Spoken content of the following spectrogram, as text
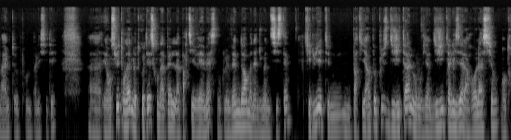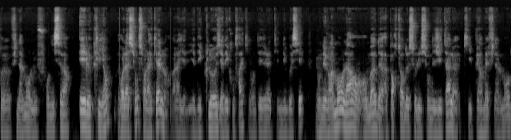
Malte pour ne pas les citer. Euh, et ensuite, on a de l'autre côté ce qu'on appelle la partie VMS, donc le Vendor Management System, qui lui est une, partie un peu plus digitale où on vient digitaliser la relation entre finalement le fournisseur et le client, relation sur laquelle voilà, il y, a des clauses, il y a des contrats qui ont déjà été négociés. Et on est vraiment là en, mode apporteur de solutions digitales qui permet finalement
